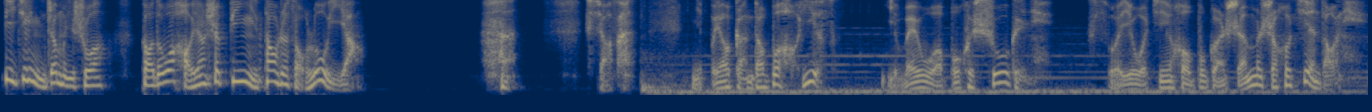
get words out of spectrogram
毕竟你这么一说，搞得我好像是逼你倒着走路一样。”哼，小子，你不要感到不好意思。以为我不会输给你，所以我今后不管什么时候见到你，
